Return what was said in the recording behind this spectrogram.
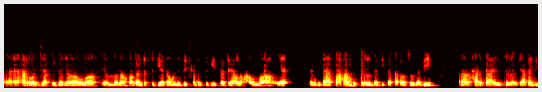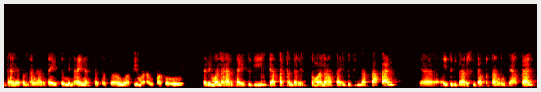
uh, Ar-Razzaq itu adalah Allah yang menampakkan rezeki atau menyempitkan rezeki itu adalah Allah ya dan kita paham betul dan kata Rasul tadi uh, harta itu akan ditanya tentang harta itu min aina tasabahu wa fi ma'anfaqahu dari mana harta itu didapat dan dari ke mana harta itu dinafkahkan, ya, itu kita harus kita pertanggungjawabkan.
